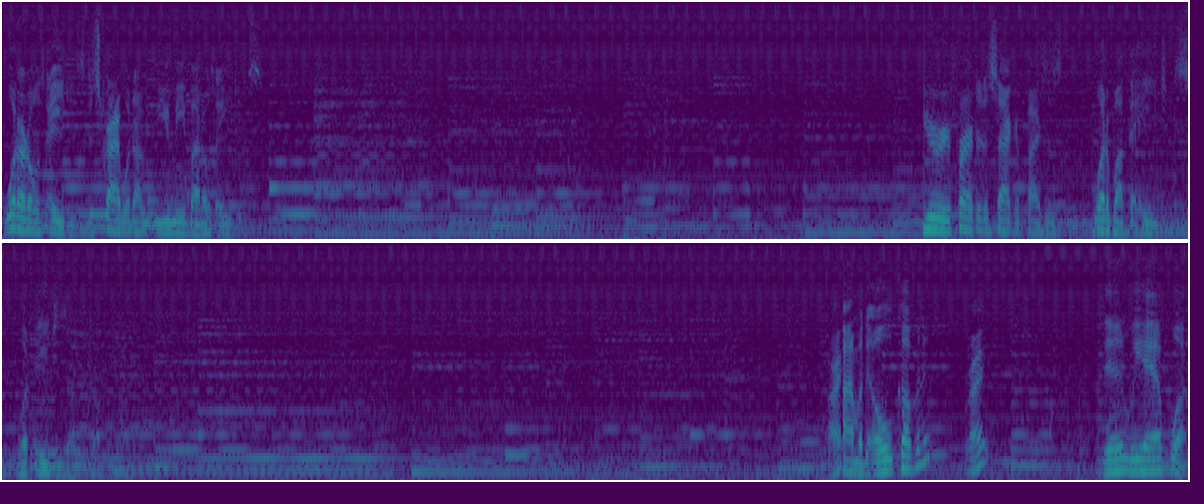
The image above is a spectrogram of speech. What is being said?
What are those ages? Describe what you mean by those ages. You're referring to the sacrifices. What about the ages? What ages are we talking about? Right. Time of the old covenant, right? Then we have what?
